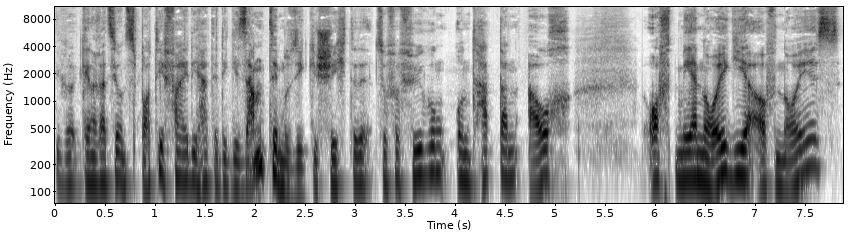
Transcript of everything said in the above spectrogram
die Generation Spotify, die hatte die gesamte Musikgeschichte zur Verfügung und hat dann auch oft mehr Neugier auf Neues.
